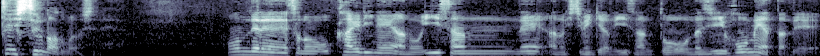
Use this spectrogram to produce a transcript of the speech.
底してるなと思いましたね。ほんでね、その帰りね、あの、イーさんね、あの、七面キャラのイーさんと同じ方面やったんで、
